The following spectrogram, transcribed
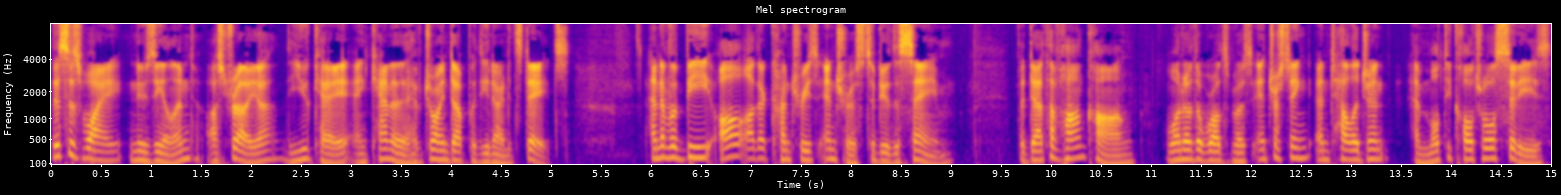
This is why New Zealand, Australia, the UK, and Canada have joined up with the United States. And it would be all other countries' interest to do the same. The death of Hong Kong one of the world's most interesting, intelligent, and multicultural cities,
